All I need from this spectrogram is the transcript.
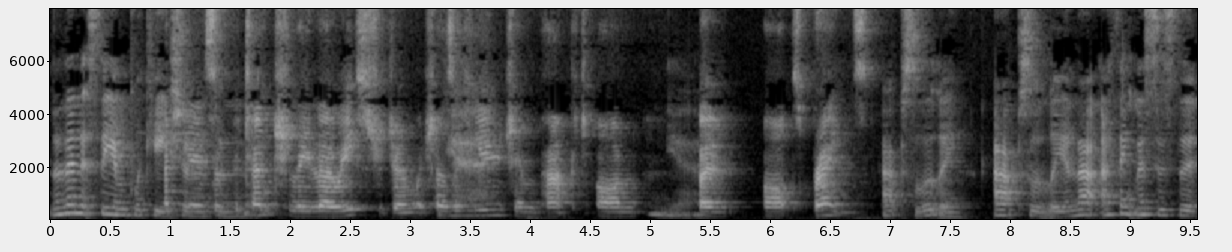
and then it's the implications of and potentially low estrogen, which has Yeah. a huge impact on yeah. bone, hearts, brains. Absolutely, absolutely, and that I think this is the.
